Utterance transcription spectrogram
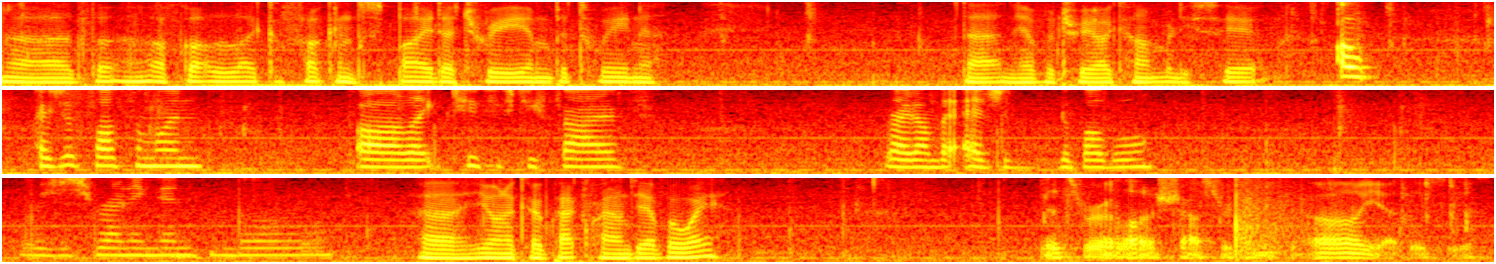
Uh, the, I've got like a fucking spider tree in between that and the other tree. I can't really see it. Oh, I just saw someone, uh, like 255, right on the edge of the bubble. We're just running in from the bubble. Uh, you want to go back round the other way? That's where a lot of shots were coming from. Oh yeah, they see us.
